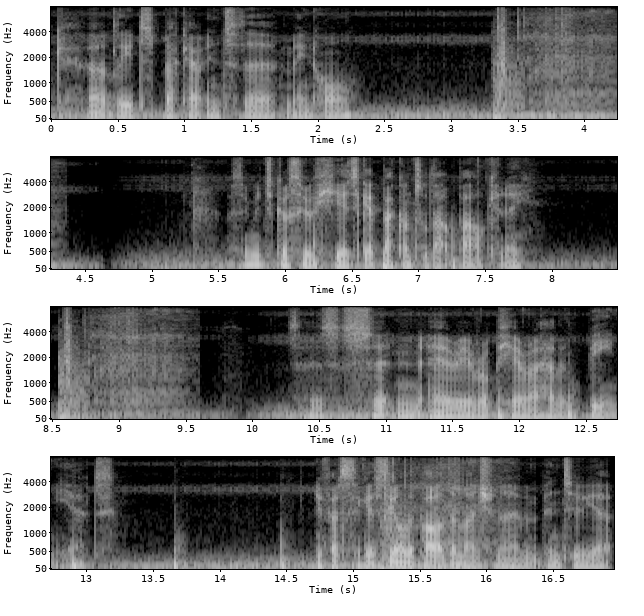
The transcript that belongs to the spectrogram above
Okay, that leads back out into the main hall. I think we need to go through here to get back onto that balcony. So there's a certain area up here I haven't been yet. In fact, I think it's the only part of the mansion I haven't been to yet.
